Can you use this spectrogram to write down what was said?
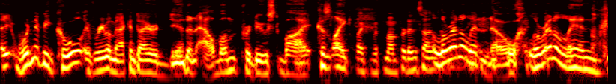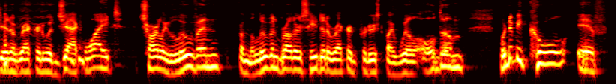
It- wouldn't it be cool if Reba McEntire did an album produced by? Because like like with Mumford and Sons. Loretta Lynn, no, Loretta Lynn did a record with Jack White, Charlie Louvin from the Louvin brothers. He did a record produced by Will Oldham. Wouldn't it be cool if?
